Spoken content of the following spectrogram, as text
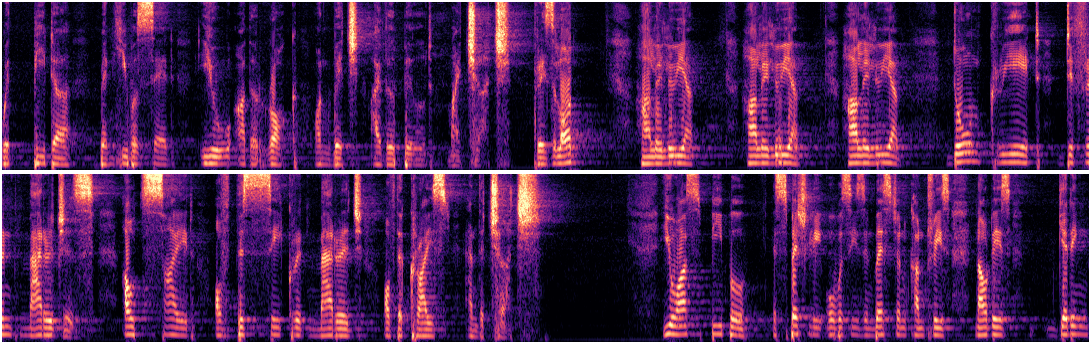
with Peter when he was said, You are the rock on which I will build my church. Praise the Lord. Hallelujah. Hallelujah. Hallelujah. Don't create different marriages outside of this sacred marriage of the Christ and the church. You ask people, especially overseas in Western countries, nowadays getting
